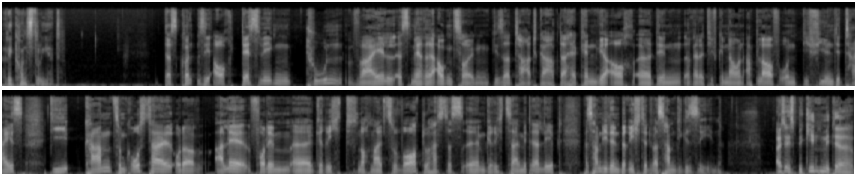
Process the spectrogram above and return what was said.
rekonstruiert. Das konnten sie auch deswegen tun, weil es mehrere Augenzeugen dieser Tat gab. Daher kennen wir auch äh, den relativ genauen Ablauf und die vielen Details. Die kamen zum Großteil oder alle vor dem äh, Gericht nochmal zu Wort. Du hast das äh, im Gerichtssaal miterlebt. Was haben die denn berichtet? Was haben die gesehen? Also es beginnt mit, der,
